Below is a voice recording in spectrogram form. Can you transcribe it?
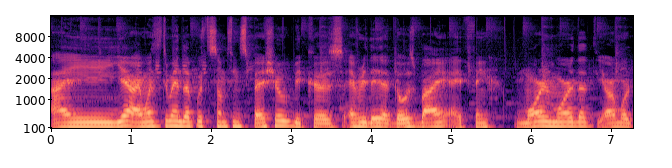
I yeah, I wanted to end up with something special because every day that goes by, I think more and more that the Armored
